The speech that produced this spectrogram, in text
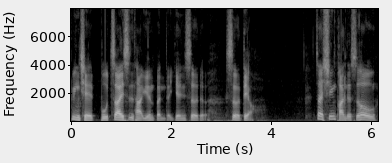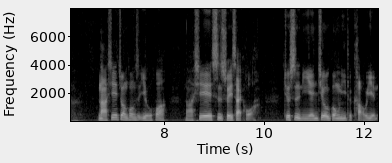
并且不再是它原本的颜色的色调。在星盘的时候，哪些状况是油画，哪些是水彩画，就是你研究功力的考验。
